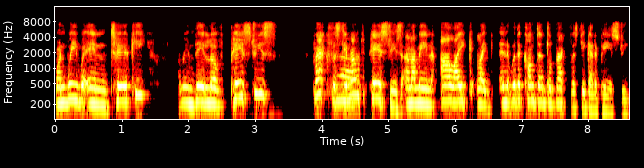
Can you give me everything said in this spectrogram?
when we were in Turkey, I mean, they loved pastries, breakfast, the amount of pastries. And I mean, I like, like, and with a continental breakfast, you get a pastry.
